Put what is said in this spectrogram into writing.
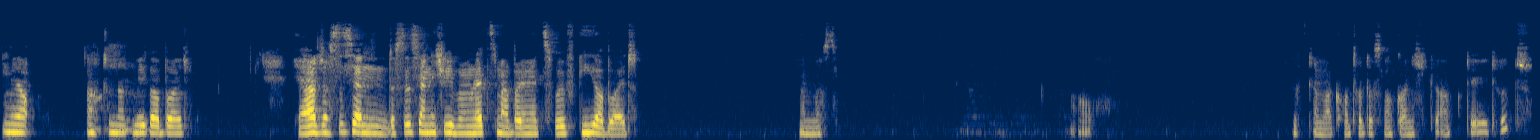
Ja. 800 Megabyte. Ja, das ist ja, das ist ja nicht wie beim letzten Mal bei mir 12 Gigabyte. Anders. Oh. Dem Account hat das noch gar nicht geupdatet.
